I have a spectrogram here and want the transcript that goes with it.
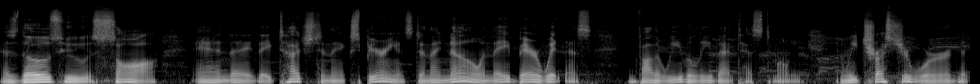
as those who saw and they, they touched and they experienced and they know and they bear witness. And Father, we believe that testimony and we trust your word that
